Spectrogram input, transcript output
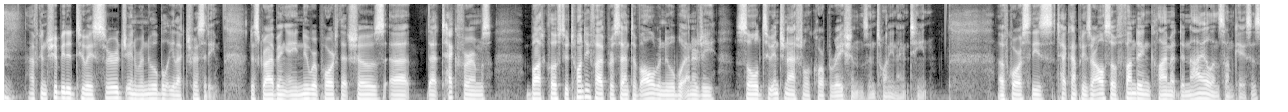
have contributed to a surge in renewable electricity, describing a new report that shows uh, that tech firms bought close to 25% of all renewable energy sold to international corporations in 2019. Of course, these tech companies are also funding climate denial in some cases,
